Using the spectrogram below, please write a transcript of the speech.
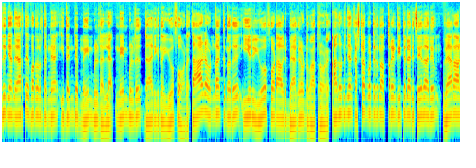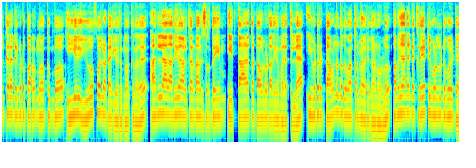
ഇത് ഞാൻ നേരത്തെ പറഞ്ഞ പോലെ തന്നെ ഇതെന്റെ മെയിൻ ബിൽഡ് അല്ല. മെയിൻ ബിൽഡ് ധാരിക്കുന്ന യു എഫ് ആണ്. താഴെ ഉണ്ടാക്കുന്നത് ഈ ഒരു യു എഫ് ആ ഒരു ബാക്ക്ഗ്രൗണ്ട് മാത്രമാണ്. അതുകൊണ്ട് ഞാൻ കഷ്ടപ്പെട്ടിരുന്ന അത്രയും ഡീറ്റെയിൽ ആയിട്ട് ചെയ്താലും വേറെ ആൾക്കാരെ ഇങ്ങോട്ട് പറഞ്ഞു നോക്കുമ്പോൾ ഈ ഒരു യു എഫ് ഒയിലോട്ടായിരിക്കും അവർ നോക്കുന്നത്. അല്ലാതെ അധികം ആൾക്കാരുടെ ഒരു ശ്രദ്ധയും ഈ താഴത്തെ ടൗണിലോട്ട് അധികം വരത്തില്ല. ഇവിടെ ഒരു ടൗൺ ഉണ്ടെന്ന് മാത്രമേ അവർ കാണുള്ളൂ. അപ്പൊ ഞാൻ എന്റെ ക്രിയേറ്റീവ് വേൾഡിൽ പോയിട്ട്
